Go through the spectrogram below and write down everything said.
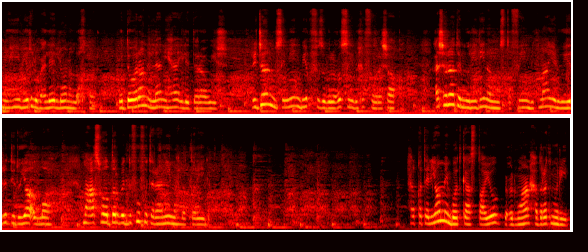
مهيب يغلب عليه اللون الأخضر والدوران اللانهائي للدراويش. رجال مسنين بيقفزوا بالعصي بخفة ورشاقة. عشرات المريدين المصطفين بيتمايلوا ويرددوا يا الله مع أصوات ضرب الدفوف وترانيم أهل الطريقة حلقة اليوم من بودكاست طايوب بعنوان حضرة مريد.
